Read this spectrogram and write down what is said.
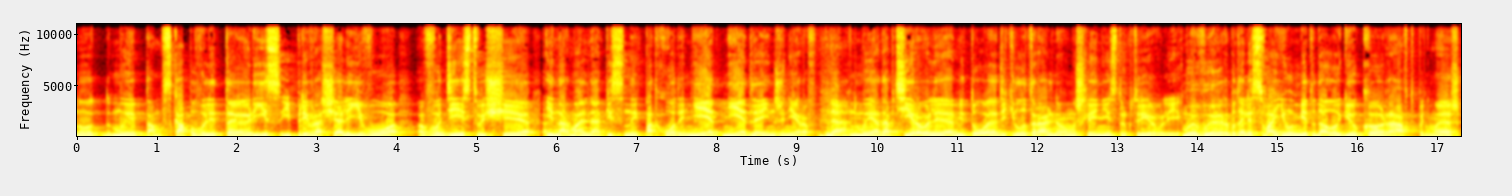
Ну, мы там вскапывали рис и превращали его его в действующие и нормально описанные подходы, не, не для инженеров. Да. Мы адаптировали методики латерального мышления и структурировали их. Мы выработали свою методологию крафт, понимаешь,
